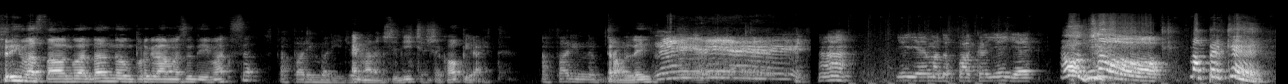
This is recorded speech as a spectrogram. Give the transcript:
Prima stavo guardando un programma su D-Max. Affari in valigia. Eh, ma non si dice, c'è copyright. Affari in... Trolley. Ah, yeah yeah, motherfucker, yeah yeah. Oh, No! Ma perché?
